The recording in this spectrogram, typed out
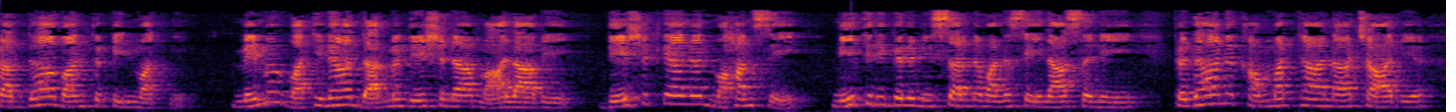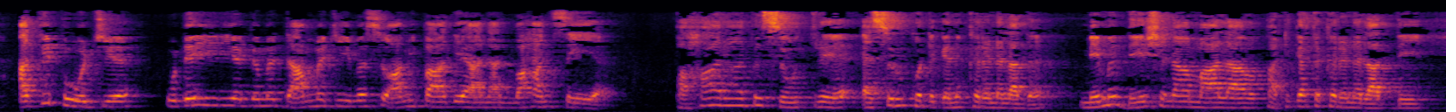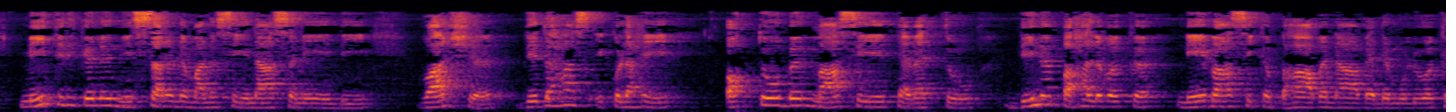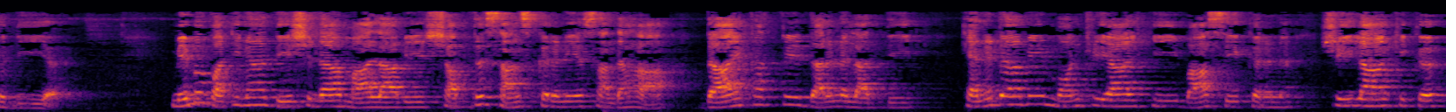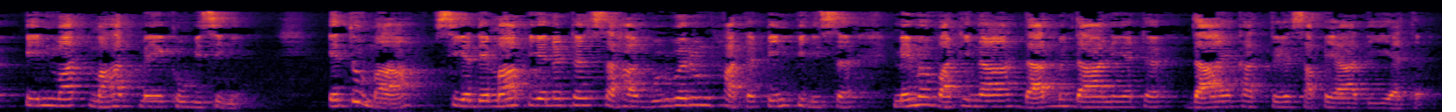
ශ්‍රද්ධාවන්ත පින්වත්නි මෙම වටිනා ධර්මදේශනා මාලාවේ දේශකයන්න් වහන්සේ මීතිරිගල නිස්සරණ වන සේනාසනේ ප්‍රධාන කම්මඨානාචාර්ය අතිපූජ්‍ය උදේීරියගම ධම්මජීව ස්වාමිපාදයාණන් වහන්සේය. පහාරාද සූත්‍රය ඇසුරු කොටගෙන කරන ලද මෙම දේශනා මාලාව පටිගත කරන ලද්දේ මීතිරිගල නිස්සරණ මනසේනාසනයේදී වර්ෂ 2011 ඔක්තෝබර් මාසයේ පැවැත් වූ දින 15ක නේවාසික භාවනා වැඩමුළුවකදීය. මෙම වටිනා දේශනා මාලාවේ ශබ්ද සංස්කරණය සඳහා දායකත්වයේ දරන ලද්දේ කැනඩාවේ මොන්ට්‍රියාල්හි වාසය කරන ශ්‍රී ලාංකික පින්වත් මහත්මයෙකු විසිනි. එතුමා සිය දෙමාපියනට සහ ගුරුවරුන් හට පින් පිනිස මෙම වටිනා ධර්ම දාණයට දායකත්වය සපයා දී ඇත.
